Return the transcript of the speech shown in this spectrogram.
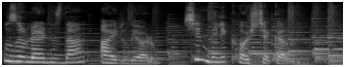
huzurlarınızdan ayrılıyorum. Şimdilik hoşçakalın.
